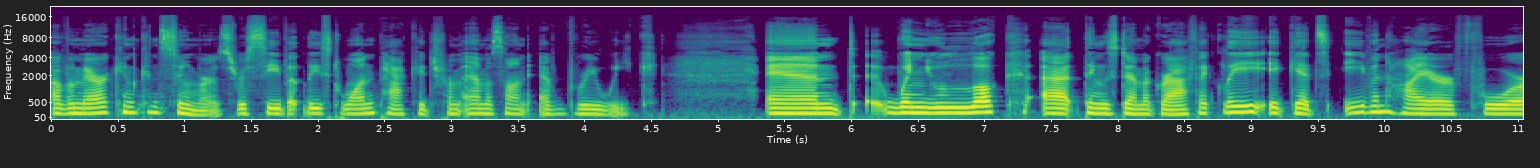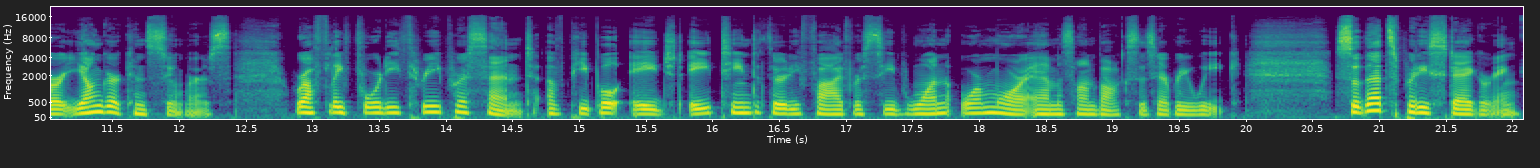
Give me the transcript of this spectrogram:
of American consumers receive at least one package from Amazon every week. And when you look at things demographically, it gets even higher for younger consumers. Roughly 43% of people aged 18 to 35 receive one or more Amazon boxes every week. So that's pretty staggering.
